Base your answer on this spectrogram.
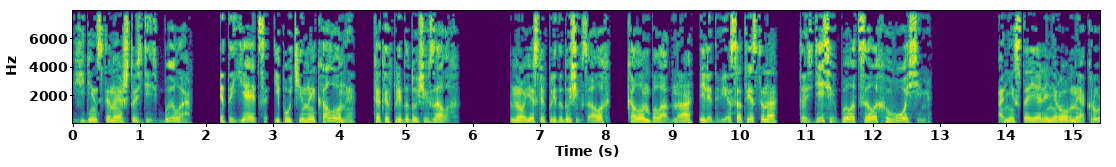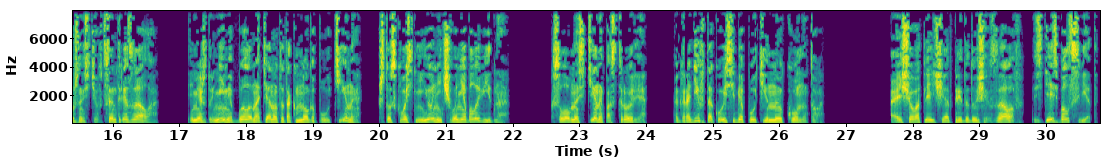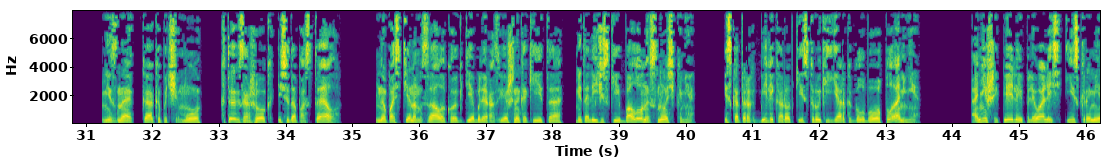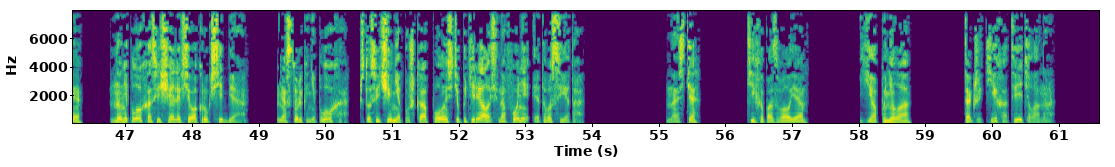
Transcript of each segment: Единственное, что здесь было, это яйца и паутинные колонны, как и в предыдущих залах. Но если в предыдущих залах колонн была одна или две, соответственно, то здесь их было целых восемь. Они стояли неровной окружностью в центре зала, и между ними было натянуто так много паутины, что сквозь нее ничего не было видно. Словно стены построили, оградив такую себе паутинную комнату. А еще, в отличие от предыдущих залов, здесь был свет. Не знаю, как и почему, кто их зажег и сюда поставил, но по стенам зала кое-где были развешаны какие-то металлические баллоны с носиками, из которых били короткие струйки ярко-голубого пламени. Они шипели и плевались искрами, но неплохо освещали все вокруг себя. Настолько неплохо, что свечение пушка полностью потерялось на фоне этого света. «Настя?» — тихо позвал я. «Я поняла». Так же тихо ответила она.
